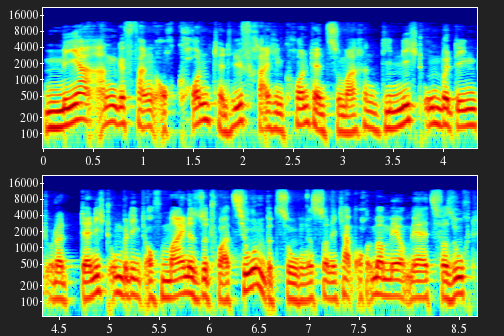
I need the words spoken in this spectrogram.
mehr angefangen, auch Content, hilfreichen Content zu machen, die nicht unbedingt oder der nicht unbedingt auf meine Situation bezogen ist, sondern ich habe auch immer mehr und mehr jetzt versucht,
